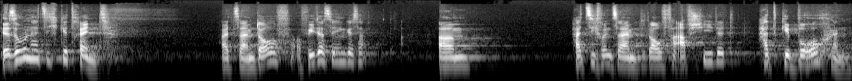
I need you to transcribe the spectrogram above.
Der Sohn hat sich getrennt, hat seinem Dorf auf Wiedersehen gesagt, ähm, hat sich von seinem Dorf verabschiedet, hat gebrochen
